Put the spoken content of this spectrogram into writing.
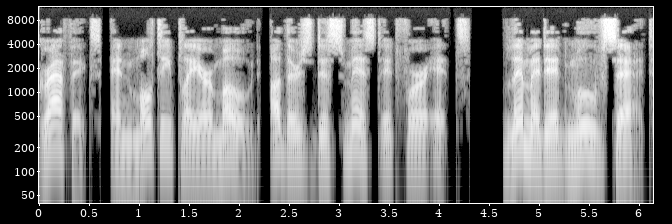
graphics, and multiplayer mode, others dismissed it for its limited moveset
